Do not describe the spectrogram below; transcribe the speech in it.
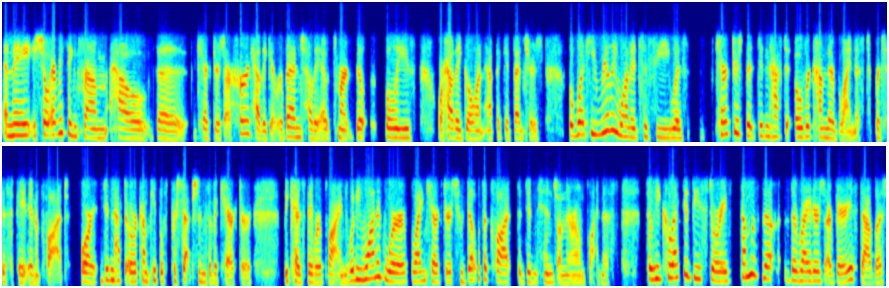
And they show everything from how the characters are hurt, how they get revenge, how they outsmart bullies, or how they go on epic adventures. But what he really wanted to see was characters that didn't have to overcome their blindness to participate in a plot or didn't have to overcome people's perceptions of a character because they were blind. What he wanted were blind characters who dealt with a plot that didn't hinge on their own blindness. So he collected these stories. Some of the, the writers are very established,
